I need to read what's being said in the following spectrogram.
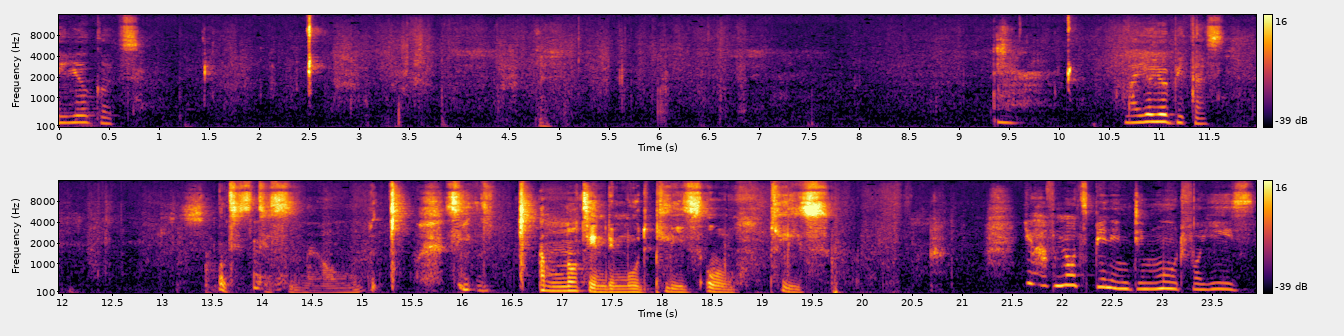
Yogurt. My yo-yo bitters. What is this now? See, I'm not in the mood, please. Oh, please. You have not been in the mood for years,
